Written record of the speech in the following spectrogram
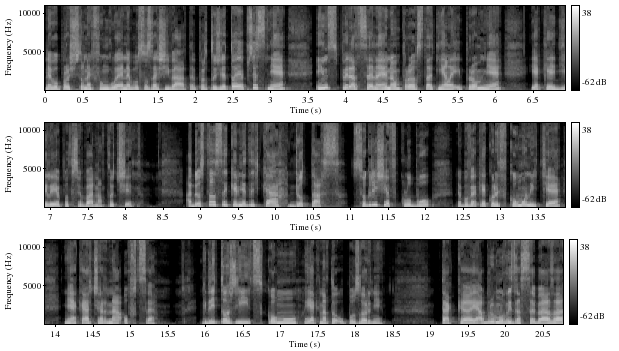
nebo proč to nefunguje, nebo co zažíváte, protože to je přesně inspirace nejenom pro ostatní, ale i pro mě, jaké díly je potřeba natočit. A dostal se ke mně teďka dotaz, co když je v klubu nebo v jakékoliv komunitě nějaká černá ovce? Kdy to říct, komu, jak na to upozornit? Tak eh, já budu mluvit za sebe a za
